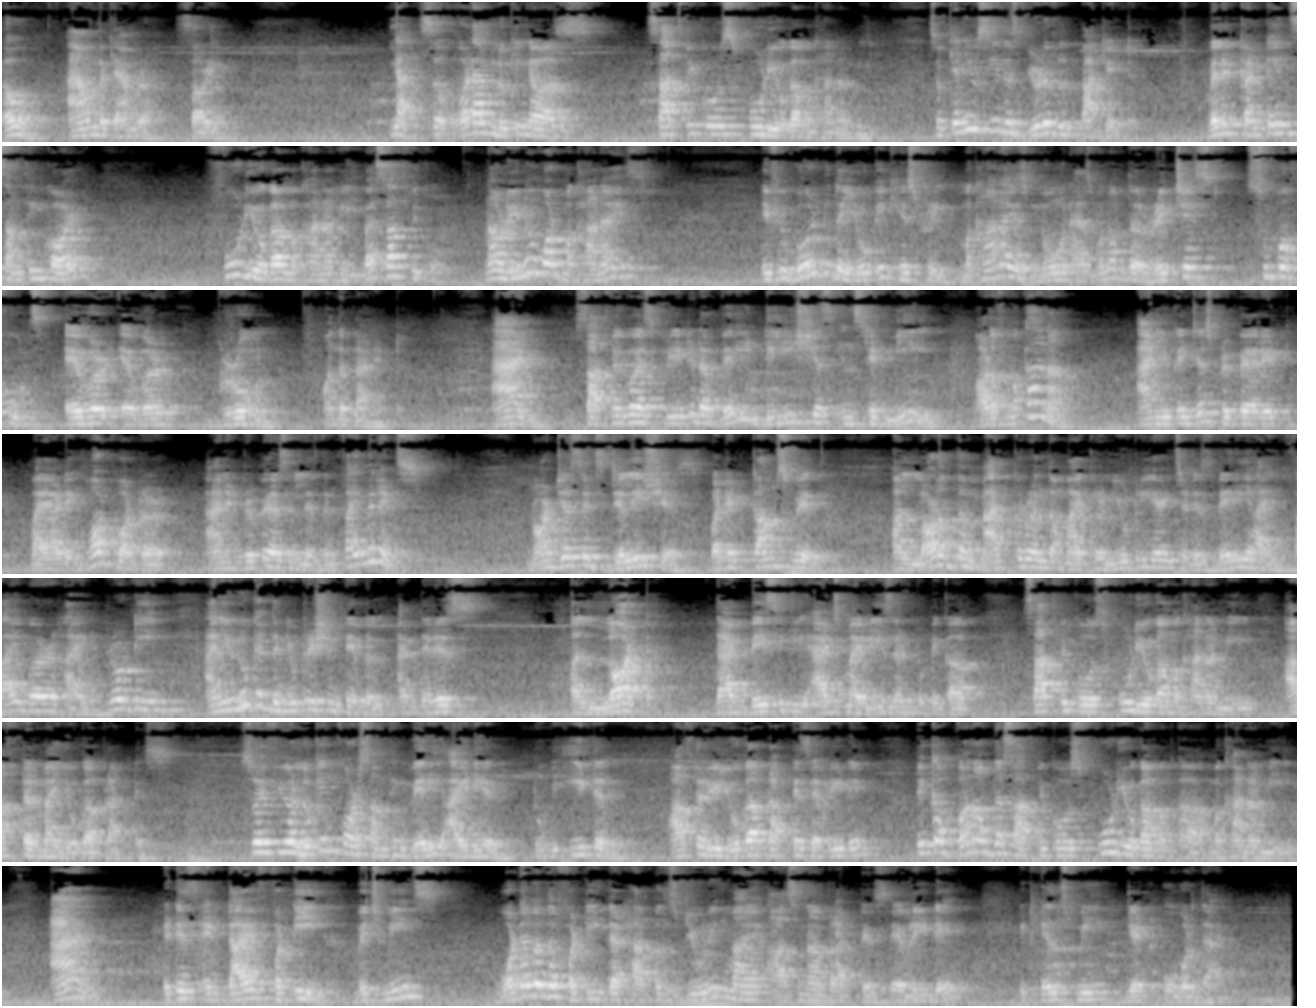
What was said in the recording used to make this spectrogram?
Oh, I'm on the camera. Sorry. Yeah, so what I'm looking at was Sattviko's Food Yoga Makhana meal. So can you see this beautiful packet? Well, it contains something called Food Yoga Makhana meal by Sattviko. Now, do you know what makhana is? If you go into the yogic history, makhana is known as one of the richest superfoods ever, ever grown on the planet. And Sattviko has created a very delicious instant meal out of makhana. And you can just prepare it by adding hot water and it prepares in less than 5 minutes. Not just it's delicious, but it comes with a lot of the macro and the micronutrients. It is very high in fiber, high in protein. And you look at the nutrition table and there is a lot that basically adds my reason to pick up Sattviko's Food Yoga Makhana meal after my yoga practice. So if you are looking for something very ideal to be eaten after your yoga practice every day, pick up one of the Sattviko's Food Yoga uh, Makhana meal and it is entire fatigue, which means whatever the fatigue that happens during my asana practice every day, it helps me get over that.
